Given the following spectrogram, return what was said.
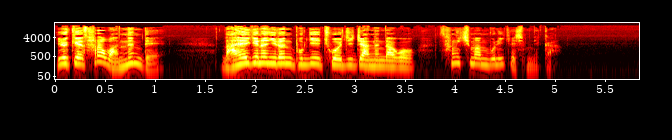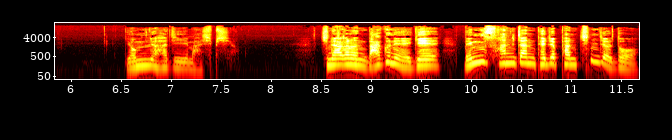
이렇게 살아왔는데 나에게는 이런 복이 주어지지 않는다고 상심한 분이 계십니까? 염려하지 마십시오. 지나가는 나그네에게 냉수 한 잔 대접한 친절도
